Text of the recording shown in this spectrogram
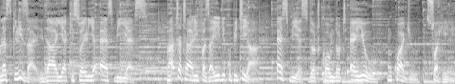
unasikiliza idhaa ya kiswahili ya sbs pata taarifa zaidi kupitia sbscomau mkwaju swahili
